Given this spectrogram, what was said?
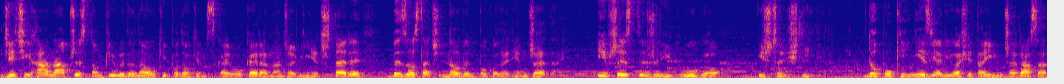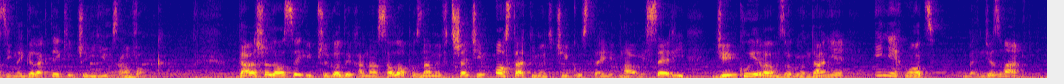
Dzieci Hana przystąpiły do nauki pod okiem Skywalkera na Javinie 4, by zostać nowym pokoleniem Jedi. I wszyscy żyli długo i szczęśliwie dopóki nie zjawiła się tajemnicza rasa z innej galaktyki, czyli Yuzan Wong. Dalsze losy i przygody Hanna Solo poznamy w trzecim, ostatnim odcinku z tej małej serii. Dziękuję Wam za oglądanie i niech moc będzie z Wami.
